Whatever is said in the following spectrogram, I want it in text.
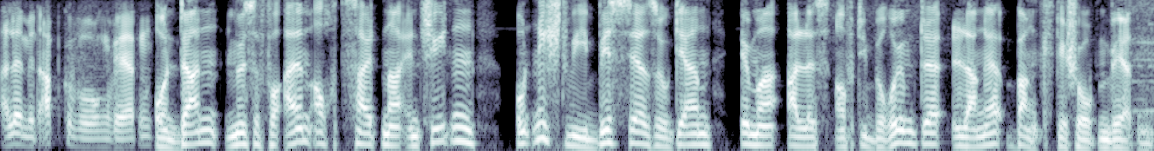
alle mit abgewogen werden. Und dann müsse vor allem auch zeitnah entschieden und nicht wie bisher so gern immer alles auf die berühmte lange Bank geschoben werden.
